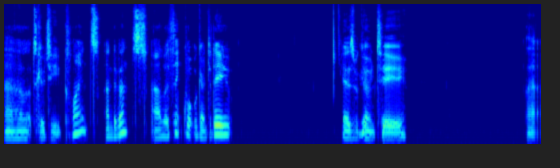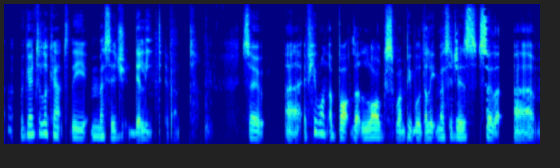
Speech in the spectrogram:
Uh, let's go to clients and events and I think what we're going to do is we're going to uh, we're going to look at the message delete event. So uh, if you want a bot that logs when people delete messages so that um,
